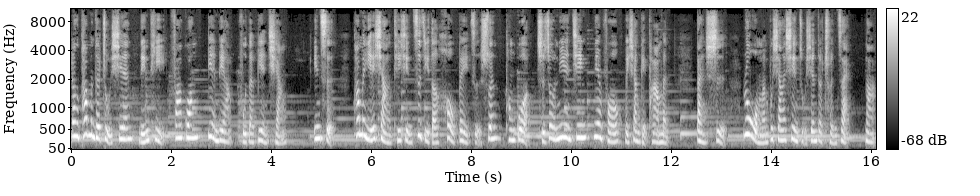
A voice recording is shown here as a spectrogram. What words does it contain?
让他们的祖先灵体发光变亮，福德变强。因此，他们也想提醒自己的后辈子孙，通过持咒念经念佛回向给他们。但是，若我们不相信祖先的存在，那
